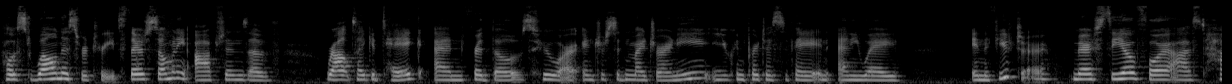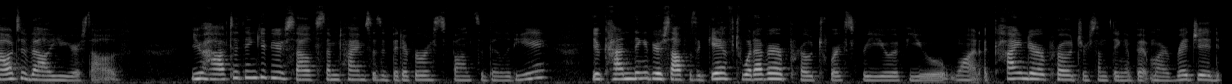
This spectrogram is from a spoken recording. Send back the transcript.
host wellness retreats. There's so many options of routes I could take. And for those who are interested in my journey, you can participate in any way in the future. Mercio4 asked how to value yourself. You have to think of yourself sometimes as a bit of a responsibility. You can think of yourself as a gift, whatever approach works for you. If you want a kinder approach or something a bit more rigid,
